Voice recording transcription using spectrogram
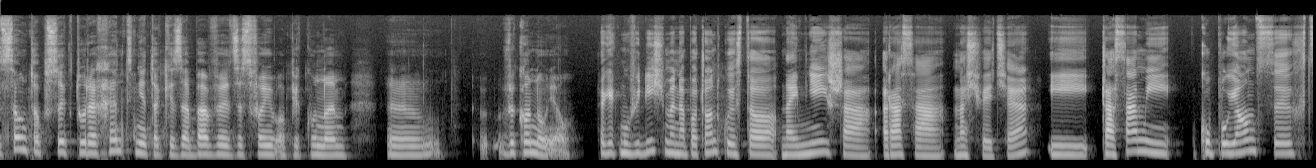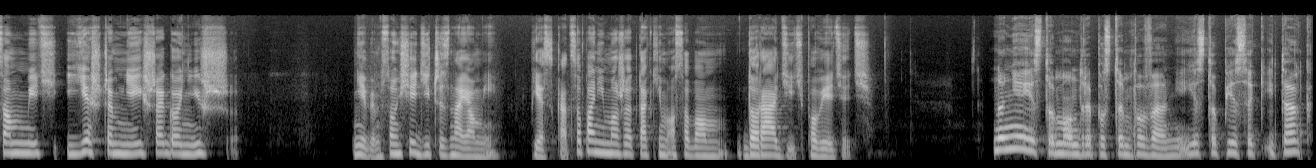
są to psy, które chętnie takie zabawy ze swoim opiekunem y, wykonują. Tak jak mówiliśmy na początku, jest to najmniejsza rasa na świecie i czasami kupujący chcą mieć jeszcze mniejszego niż, nie wiem, sąsiedzi czy znajomi pieska. Co pani może takim osobom doradzić, powiedzieć? No nie jest to mądre postępowanie. Jest to piesek i tak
